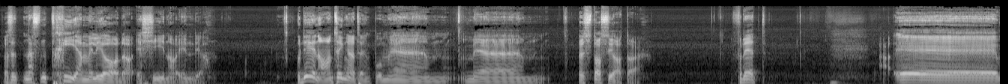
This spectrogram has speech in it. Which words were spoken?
Altså, nesten 3 milliarder er Kina og India. Og det er en annen ting jeg har tenkt på med, med østasiatere. For det er et eh,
